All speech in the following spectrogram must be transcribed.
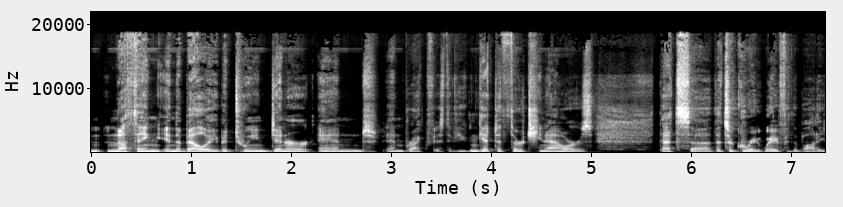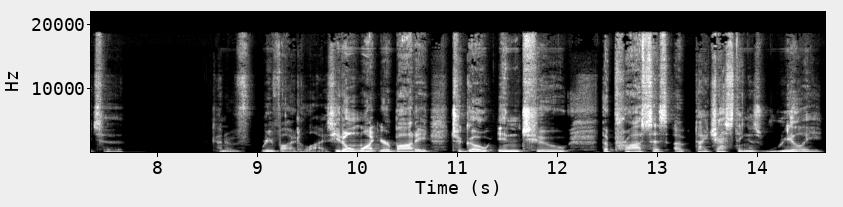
n- nothing in the belly between dinner and and breakfast. If you can get to 13 hours, that's uh, that's a great way for the body to kind of revitalize. You don't want your body to go into the process of digesting is really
